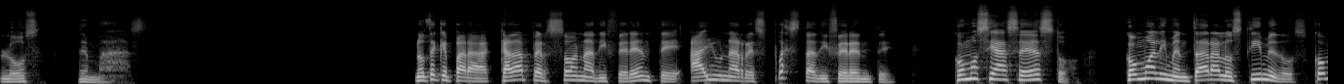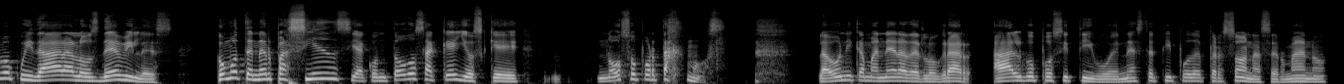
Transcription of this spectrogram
los demás. Note que para cada persona diferente hay una respuesta diferente. ¿Cómo se hace esto? ¿Cómo alimentar a los tímidos? ¿Cómo cuidar a los débiles? ¿Cómo tener paciencia con todos aquellos que no soportamos? La única manera de lograr algo positivo en este tipo de personas, hermano,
